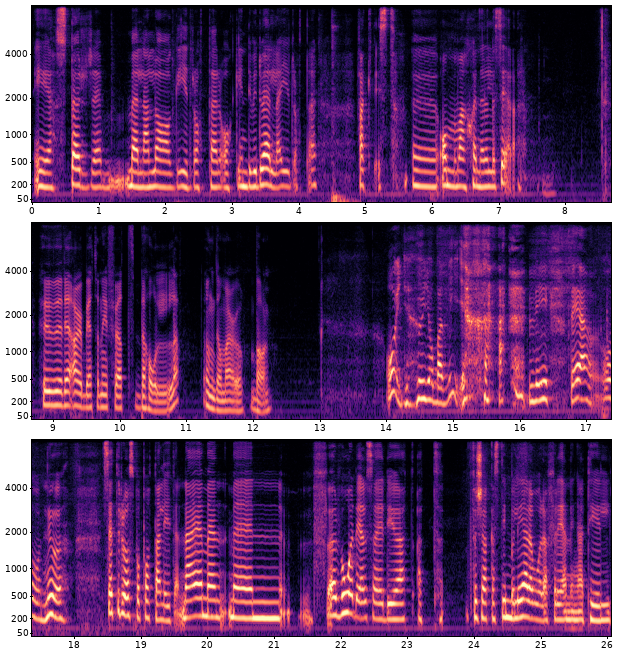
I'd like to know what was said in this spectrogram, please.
är större mellan lagidrotter och individuella idrotter. Faktiskt, eh, om man generaliserar. Hur arbetar ni för att behålla ungdomar och barn? Oj, hur jobbar vi? vi det, oh, nu sätter du oss på pottan lite. Nej, men, men för vår del så är det ju att, att försöka stimulera våra föreningar till,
